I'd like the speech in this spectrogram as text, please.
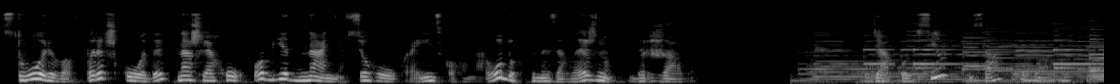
створював перешкоди на шляху об'єднання всього українського народу в незалежну державу. Дякую всім за увагу!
